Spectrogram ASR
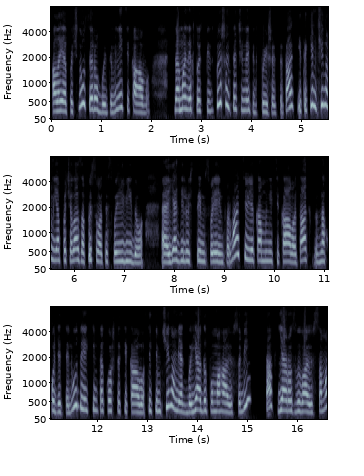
але я почну це робити. Мені цікаво. На мене хтось підпишеться чи не підпишеться. Так? І таким чином я почала записувати свої відео. Е, Я ділюсь тим своєю інформацією, яка мені цікава. Так знаходяться люди, яким також це цікаво. Таким чином, якби я допомагаю собі. Так, я розвиваю сама,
